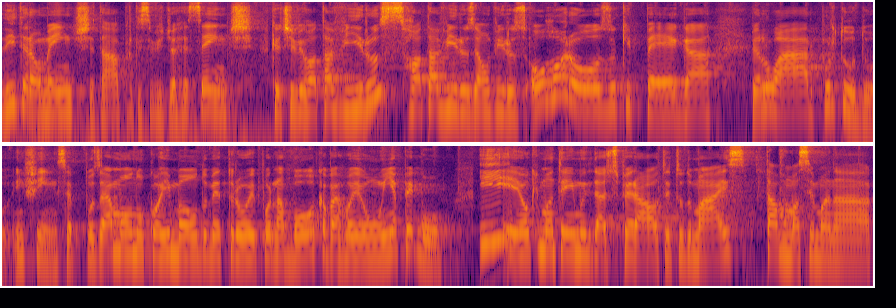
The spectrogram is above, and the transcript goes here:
literalmente, tá? Porque esse vídeo é recente, que eu tive rotavírus. Rotavírus é um vírus horroroso que pega pelo ar, por tudo. Enfim, você puser a mão no corrimão do metrô e pôr na boca, vai roer unha, pegou. E eu que mantenho a imunidade super alta e tudo mais, tava uma semana,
